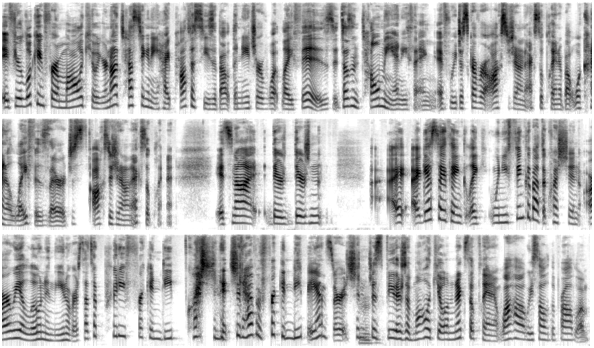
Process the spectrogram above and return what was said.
if you're looking for a molecule, you're not testing any hypotheses about the nature of what life is. It doesn't tell me anything if we discover oxygen on an exoplanet about what kind of life is there, just oxygen on an exoplanet. It's not there there's I, I guess I think like when you think about the question, are we alone in the universe? That's a pretty freaking deep question. It should have a freaking deep answer. It shouldn't mm-hmm. just be there's a molecule on an exoplanet. Wow, we solved the problem.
